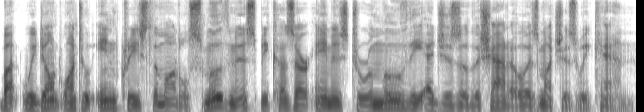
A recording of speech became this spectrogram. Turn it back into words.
but we don't want to increase the model smoothness because our aim is to remove the edges of the shadow as much as we can.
